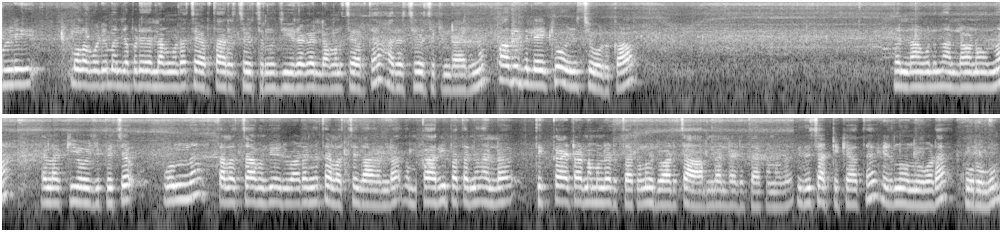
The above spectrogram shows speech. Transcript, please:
ഉള്ളി മുളക് പൊടി മഞ്ഞൾപ്പൊടി ഇതെല്ലാം കൂടെ ചേർത്ത് അരച്ച് വെച്ചിരുന്നു. ജീരകം എല്ലാം കൂടെ ചേർത്ത് അരച്ച് വെച്ചിട്ടുണ്ടായിരുന്നു. അപ്പോൾ അതിലേക്ക് ഒഴിച്ച് കൊടുക്കാം. എല്ലാം കൂടി നല്ലോണം ഒന്ന് ഇളക്കി യോജിപ്പിച്ച് ഒന്ന് തിളച്ചാൽ മതി. ഒരുപാടങ്ങ് തിളച്ചിതാകണ്ട. നമുക്ക് കറി ഇപ്പം തന്നെ നല്ല തിക്കായിട്ടാണ് നമ്മൾ എടുത്തേക്കുന്നത് ഒരുപാട് ചാറിലല്ല എടുത്തേക്കുന്നത് ഇത് ചട്ടിക്കകത്ത് ഇരുന്ന് ഒന്നുകൂടെ കുറുകും.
